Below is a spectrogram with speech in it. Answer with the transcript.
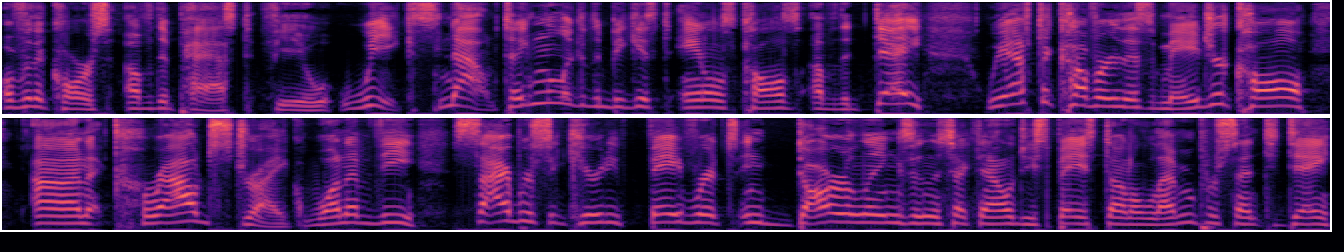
over the course of the past few weeks. Now, taking a look at the biggest analyst calls of the day, we have to cover this major call on CrowdStrike, one of the cybersecurity favorites and darlings in the technology space, down 11% today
